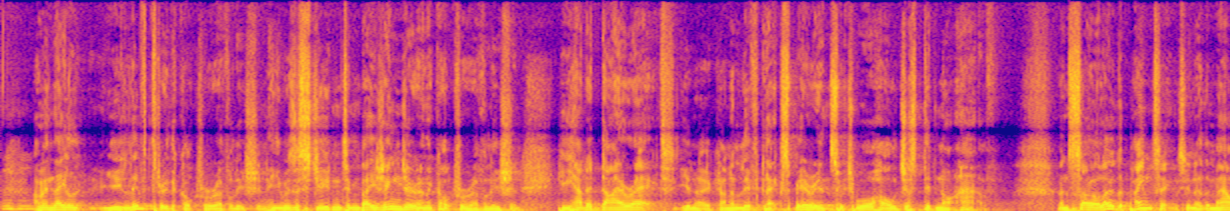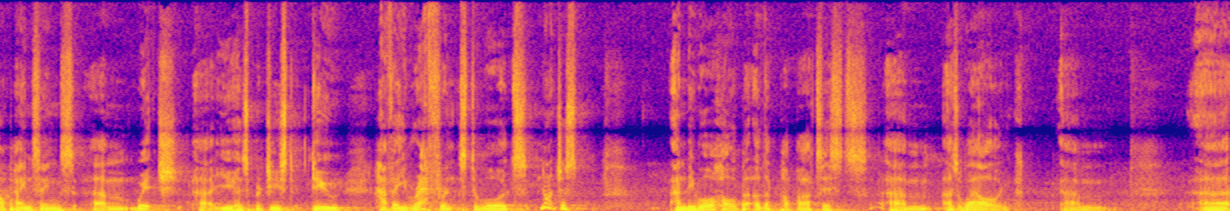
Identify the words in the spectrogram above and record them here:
Mm-hmm. I mean, they, you lived through the Cultural Revolution. He was a student in Beijing during the Cultural Revolution. He had a direct, you know, kind of lived experience, which Warhol just did not have. And so, although the paintings, you know, the Mao paintings um, which uh, Yu has produced, do have a reference towards not just Andy Warhol, but other pop artists um, as well. Um, uh,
